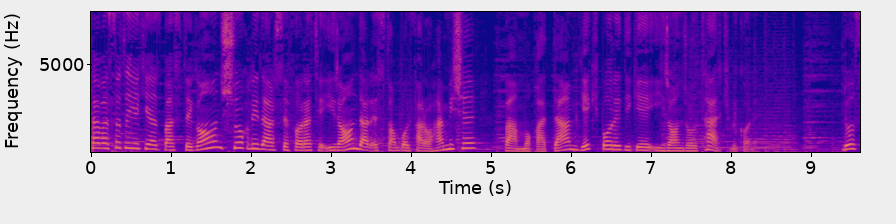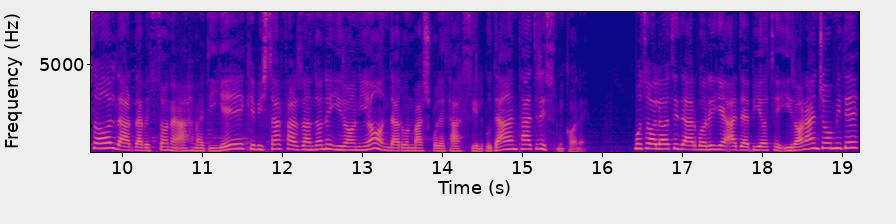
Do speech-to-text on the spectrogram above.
توسط یکی از بستگان شغلی در سفارت ایران در استانبول فراهم میشه و مقدم یک بار دیگه ایران رو ترک می‌کنه. دو سال در دبستان احمدیه که بیشتر فرزندان ایرانیان در اون مشغول تحصیل بودن تدریس می‌کنه. مطالعاتی درباره ادبیات ایران انجام میده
